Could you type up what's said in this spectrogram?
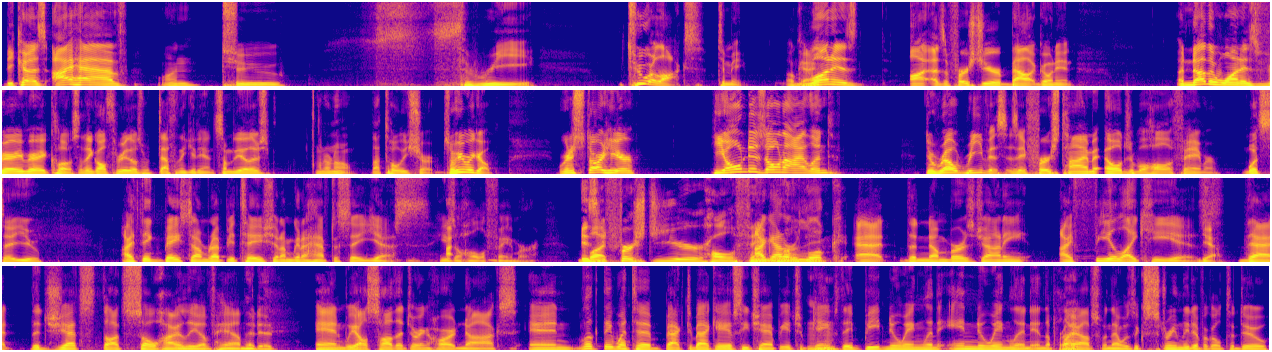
because I have one, two, three. Two are locks to me. Okay. One is uh, as a first year ballot going in. Another one is very, very close. I think all three of those will definitely get in. Some of the others, I don't know. Not totally sure. So here we go. We're going to start here. He owned his own island. Darrelle Revis is a first time eligible Hall of Famer. What say you? I think based on reputation, I'm going to have to say yes. He's a Hall of Famer. Is he first year Hall of Fame? I got to look at the numbers, Johnny. I feel like he is. Yeah. That the Jets thought so highly of him. They did. And we all saw that during Hard Knocks. And look, they went to back to back AFC championship games. They beat New England in New England in the Mm-hmm. Right. playoffs when that was extremely difficult to do.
